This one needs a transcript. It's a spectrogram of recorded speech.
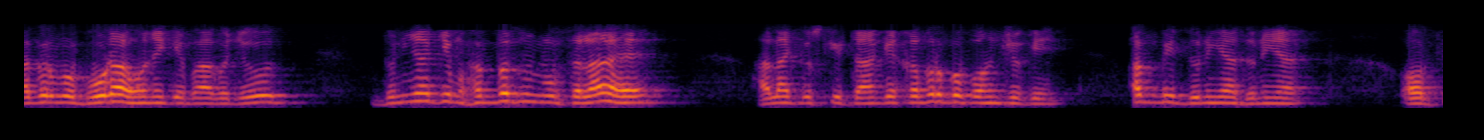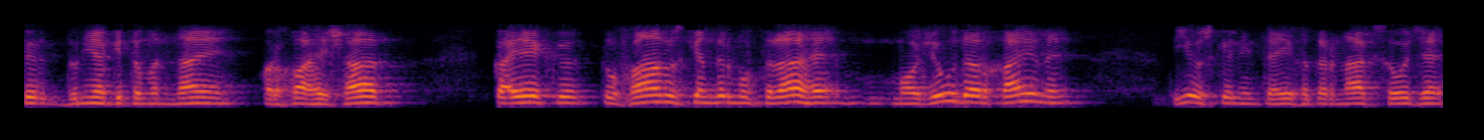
اگر وہ بوڑھا ہونے کے باوجود دنیا کی محبت میں مبتلا ہے، حالانکہ اس کی ٹانگیں قبر کو پہنچ چکی اب بھی دنیا دنیا اور پھر دنیا کی تمنائیں اور خواہشات کا ایک طوفان اس کے اندر مبتلا ہے، موجود اور قائم ہے، یہ اس کے لیے انتہائی خطرناک سوچ ہے۔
